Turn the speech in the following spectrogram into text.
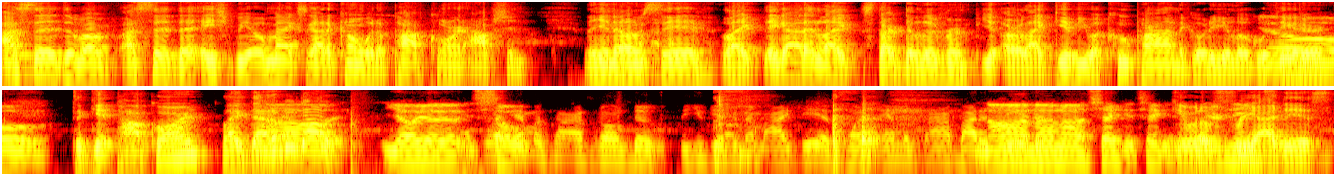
I said to my, I said that HBO Max got to come with a popcorn option. You know what I'm saying? Like they got to like start delivering or like give you a coupon to go to your local Yo. theater to get popcorn. Like that'll no. be dope. Yo, yo, yo. That's so what Amazon's gonna do. So you giving them ideas? Once Amazon by the no, theater, no, no. Check it, check it. Giving them free ideas.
